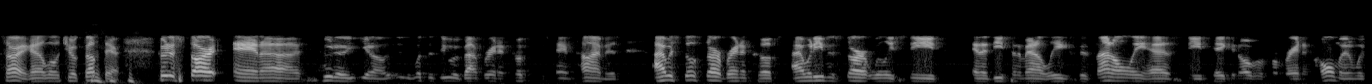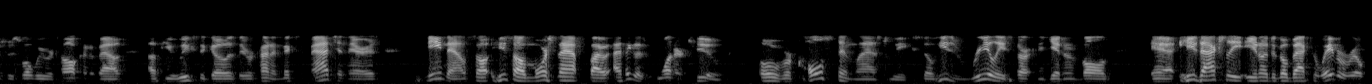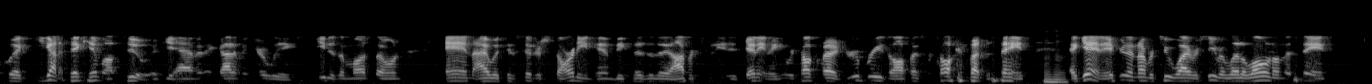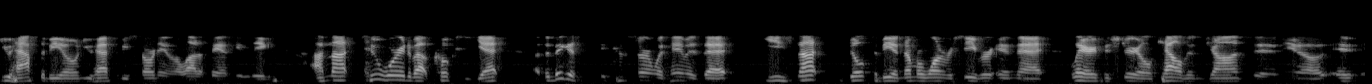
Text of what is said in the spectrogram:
Sorry, I got a little choked up there. who to start and uh, who to you know what to do about Brandin Cooks at the same time is I would still start Brandin Cooks. I would even start Willie Snead in a decent amount of leagues because not only has Snead taken over from Brandon Coleman, which was what we were talking about a few weeks ago, as they were kind of mix and match in there. Is Snead now saw he saw more snaps by I think it was one or two over Colston last week, so he's really starting to get involved. And he's actually, you know, to go back to waiver real quick, you got to pick him up too if you haven't got him in your leagues. Snead is a must own and I would consider starting him because of the opportunity he's getting. We're talking about a Drew Brees offense. We're talking about the Saints. Mm-hmm. Again, if you're the number two wide receiver, let alone on the Saints, you have to be owned. You have to be starting in a lot of fantasy leagues. I'm not too worried about Cooks yet. Uh, the biggest concern with him is that he's not built to be a number one receiver in that Larry Fitzgerald, Calvin Johnson, you know,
